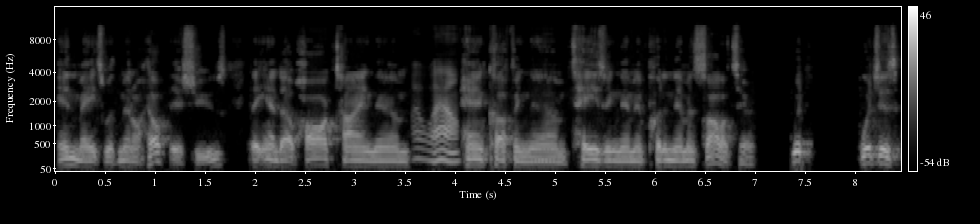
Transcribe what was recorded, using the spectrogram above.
inmates with mental health issues, they end up hog tying them, Oh wow. handcuffing them, tasing them, and putting them in solitary, which, which is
